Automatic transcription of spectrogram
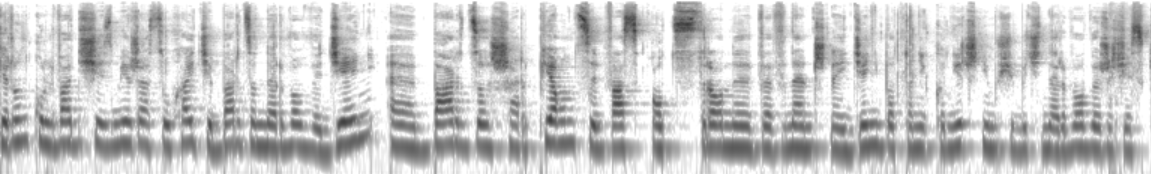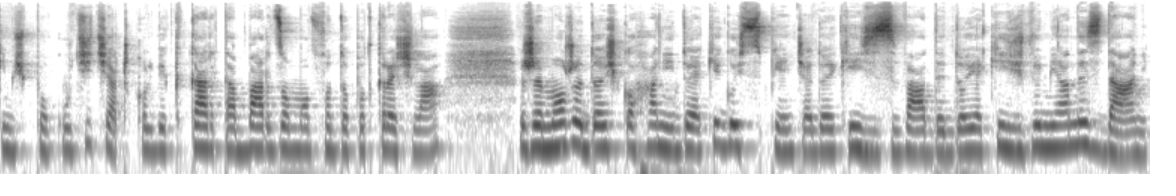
Kierunku lwa dzisiaj zmierza, słuchajcie, bardzo nerwowy dzień, e, bardzo szarpiący Was od strony wewnętrznej dzień, bo to niekoniecznie musi być nerwowy, że się z kimś pokłócicie, aczkolwiek karta bardzo mocno to podkreśla, że może dojść, kochani, do jakiegoś spięcia, do jakiejś zwady, do jakiejś wymiany zdań,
